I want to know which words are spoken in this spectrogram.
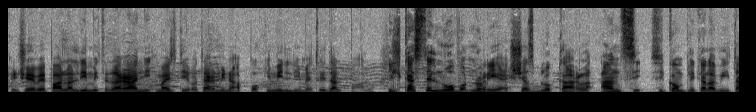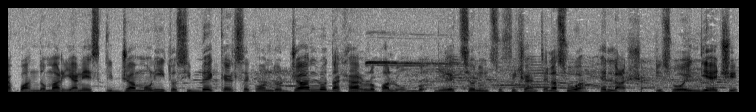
riceve palla al limite da Ragni, ma il tiro termina a pochi millimetri dal palo. Il Castelnuovo non riesce a sbloccarla, anzi si complica la vita quando Marianeschi, già monito, si becca il secondo giallo da Carlo Palumbo, direzione insufficiente la sua e lascia i suoi in 10.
